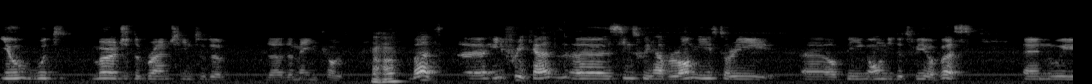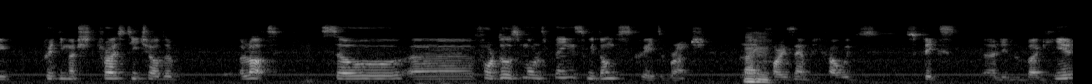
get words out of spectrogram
you would merge the branch into the, the, the main code. Uh huh. But uh, in FreeCAD, uh, since we have a long history uh, of being only the three of us, and we pretty much trust each other a lot, so uh, for those small things, we don't create a branch. Like Mhm. for example, if I would fix a little bug here,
